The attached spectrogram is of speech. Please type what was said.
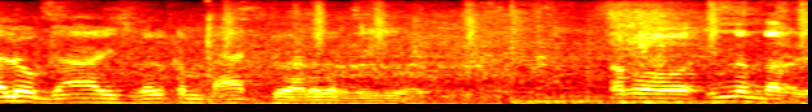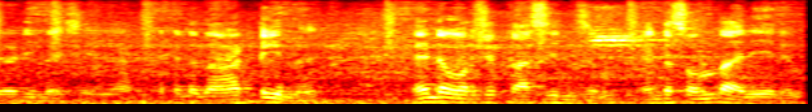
Hello guys welcome back to another video അപ്പോൾ ഇന്നെന്താ പരിപാടി എന്ന് വെച്ച് കഴിഞ്ഞാൽ എന്റെ നാട്ടിൽ നിന്ന് എന്റെ കുറച്ച് കസിൻസും എന്റെ സ്വന്തം അനിയനും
